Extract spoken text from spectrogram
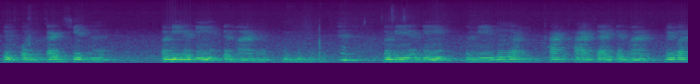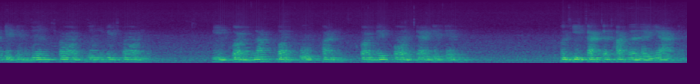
คือคนใกล้ชิดนะ มันมีอดีตกันมานะมันมีอดีต มันมีเรื่องค้างคาใจกันมา ไม่ว่าจะเป็นเรื่องชอบเรื่องไม่ชอบ มีความรักความผูกพัน ความไม่พอใจกันเยอะบางทีการกระทำหลายๆอย่างเนี่ย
